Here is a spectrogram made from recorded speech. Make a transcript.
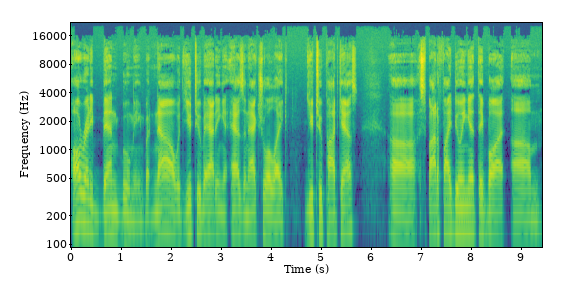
already been booming, but now with YouTube adding it as an actual like YouTube podcast, uh, Spotify doing it, they bought um,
